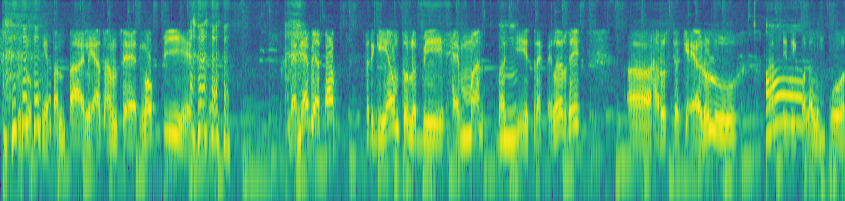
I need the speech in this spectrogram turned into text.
duduk pinggir pantai lihat sunset ngopi ya. dan dia biasa perginya untuk lebih hemat bagi traveler sih eh, harus ke KL dulu nanti di Oh. Kuala Lumpur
